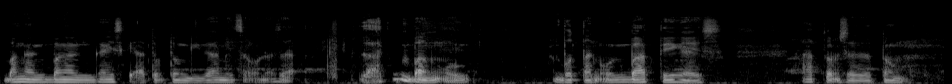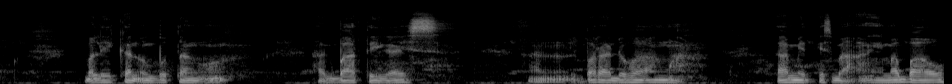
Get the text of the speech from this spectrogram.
bangag-bangag guys. Kay ato tong gigamit sa una sa bang og butang og bati guys. Ato sa tong balikan og butang og hagbati guys. An- para duha ang gamit guys ba? Ang imabaw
